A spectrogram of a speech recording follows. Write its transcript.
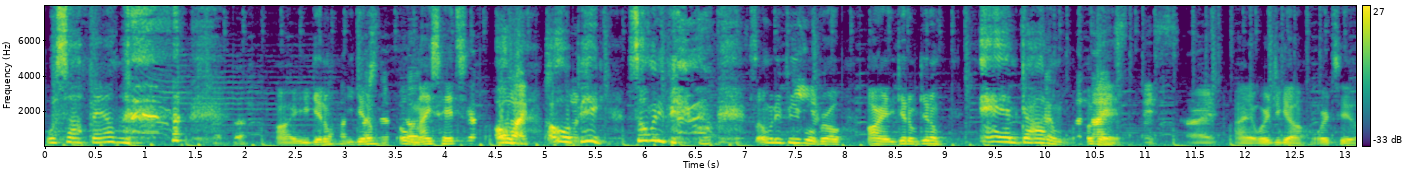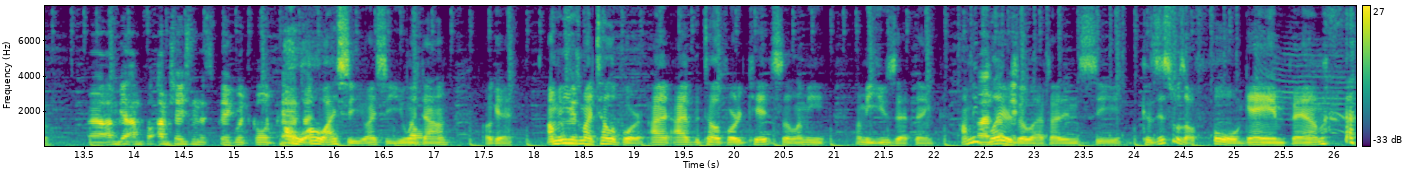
What's up, fam? All right, you get him. You get him. Oh, nice hits. Oh my- Oh, a pig. So many people. So many people, bro. All right, get him, get him, and got him. Okay. Nice, nice. Alright. All right, where'd you go? Where to? Uh, I'm, I'm, I'm chasing this pig with gold pants. Oh, oh, I see you. I see you. Went Oh. down. Okay. I'm gonna use my teleport. I, I have the teleported kit, so let me let me use that thing. How many players are left? I didn't see. Cause this was a full game, fam.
